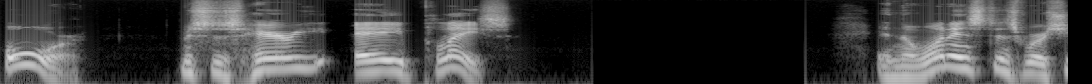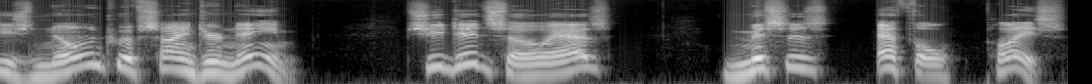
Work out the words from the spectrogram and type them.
or Mrs. Harry A. Place. In the one instance where she's known to have signed her name, she did so as Mrs. Ethel Place.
